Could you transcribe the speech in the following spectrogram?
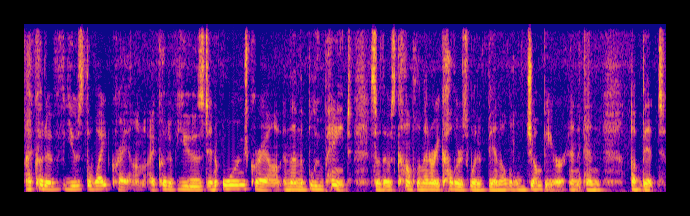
I could have used the white crayon. I could have used an orange crayon and then the blue paint. So those complementary colors would have been a little jumpier and, and a bit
